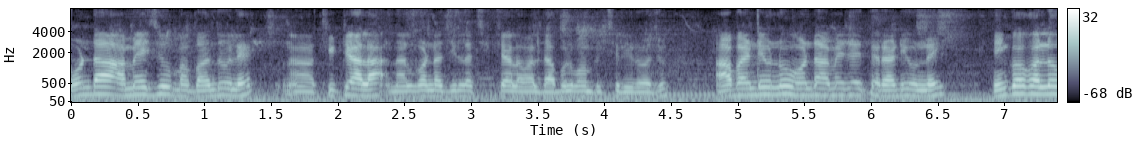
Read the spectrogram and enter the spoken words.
హోండా అమేజ్ మా బంధువులే. చిట్యాల నల్గొండ జిల్లా చిట్యాల వాళ్ళు డబ్బులు పంపించారు ఈరోజు. ఆ బండి ఉన్న హోండా అమేజ్ అయితే రెడీ ఉన్నాయి. ఇంకొకళ్ళు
